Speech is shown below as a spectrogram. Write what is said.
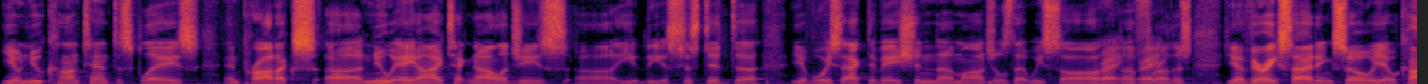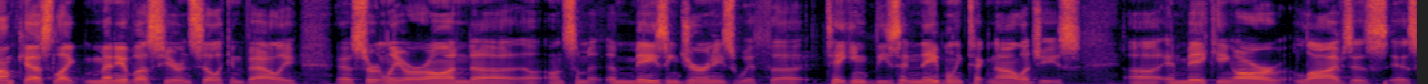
you know, new content displays and products, uh, new AI technologies, uh, the assisted uh, you know, voice activation modules that we saw right, for right. others. Yeah, very exciting. So, you know, Comcast, like many of us here in Silicon Valley, certainly are on on some amazing journeys with uh, taking these enabling technologies uh, and making our lives as, as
